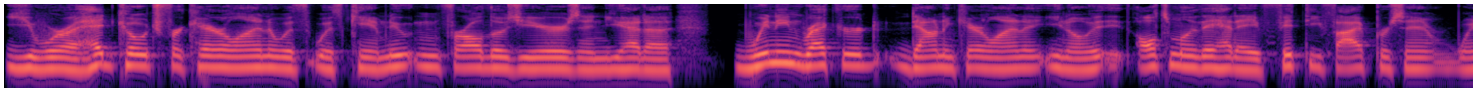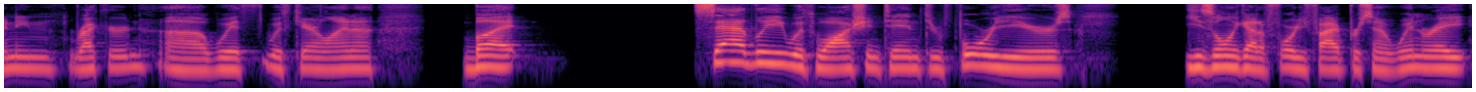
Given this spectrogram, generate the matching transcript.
You were a head coach for Carolina with with Cam Newton for all those years, and you had a winning record down in Carolina. You know, it, ultimately they had a 55% winning record uh, with with Carolina, but sadly with Washington through four years, he's only got a 45% win rate.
